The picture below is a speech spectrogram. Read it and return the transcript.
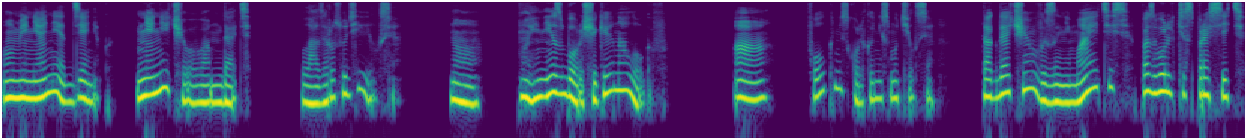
«У меня нет денег. Мне нечего вам дать». Лазарус удивился. «Но мы не сборщики налогов. А, Фолк нисколько не смутился. Тогда чем вы занимаетесь, позвольте спросить?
